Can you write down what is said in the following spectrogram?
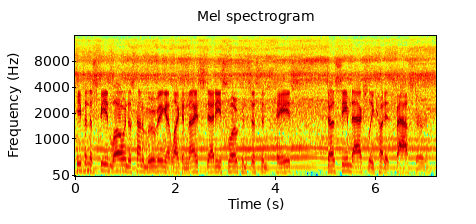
Keeping the speed low and just kind of moving at like a nice, steady, slow, consistent pace does seem to actually cut it faster.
